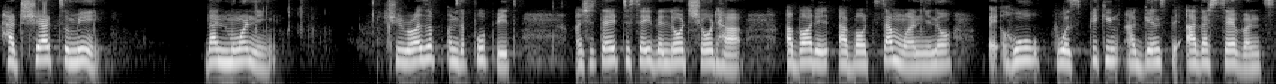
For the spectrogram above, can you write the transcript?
had shared to me that morning. She rose up on the pulpit and she started to say the Lord showed her about it, about someone, you know, who was speaking against the other servants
